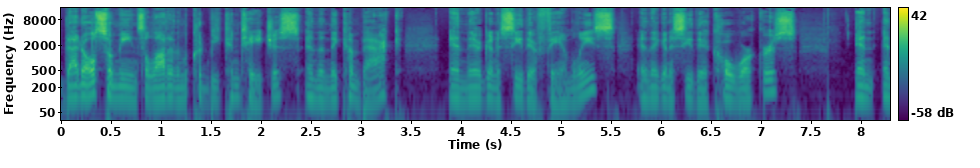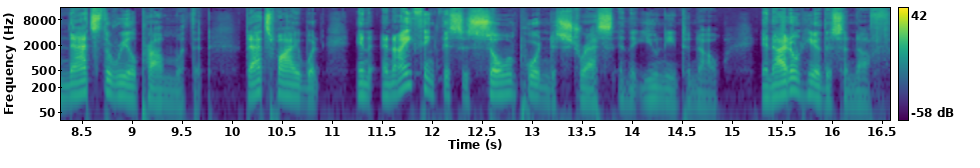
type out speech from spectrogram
that also means a lot of them could be contagious and then they come back and they're going to see their families and they're going to see their coworkers and and that's the real problem with it. That's why what and and I think this is so important to stress and that you need to know. And I don't hear this enough.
